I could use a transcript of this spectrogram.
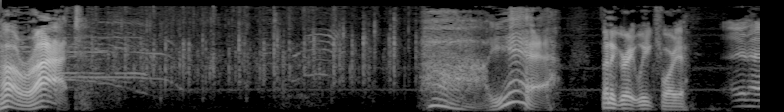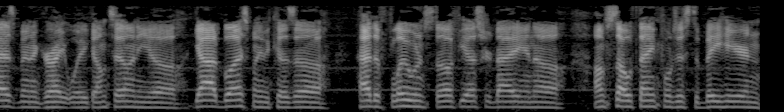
All right. Ah, yeah. Been a great week for you. It has been a great week. I'm telling you, uh, God bless me because uh, had the flu and stuff yesterday, and uh, I'm so thankful just to be here and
